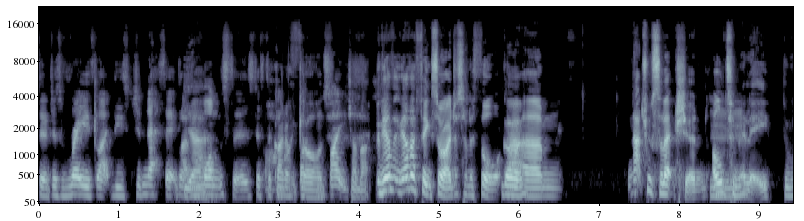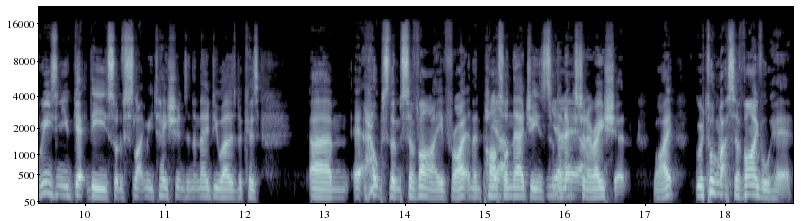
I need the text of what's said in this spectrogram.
who just raise like these genetic like Yeah. monsters just to Oh kind of fucking fight each other. But the other the other thing, sorry, I just had a thought. Go that, um, natural selection, Mhm. ultimately, the reason you get these sort of slight mutations and then they do well is because um, it helps them survive, right, and then pass Yeah. on their genes to Yeah, the next yeah. generation, right? We're talking about survival here.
